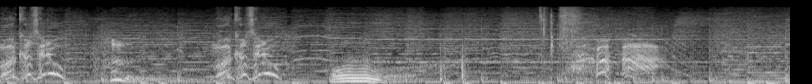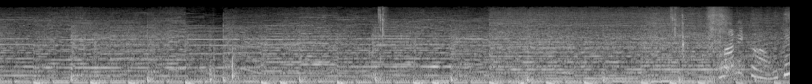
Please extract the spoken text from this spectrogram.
任せろ。うん任せろ。お お何かお手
